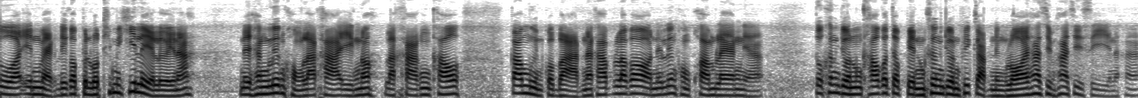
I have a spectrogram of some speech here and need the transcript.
ตัว NMAX นี่ก็เป็นรถที่ไม่ขี้เหร่เลยนะ ในทั้งเรื่องของราคาเองเนาะราคาของเขา90,000 กว่าบาทนะครับแล้วก็ในเรื่องของความแรงเนี่ยตัวเครื่องยนต์ของเขาก็จะเป็นเครื่องยนต์พิกัด 155 ซีซีนะฮะ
